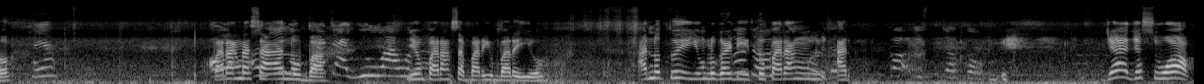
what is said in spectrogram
oh. Parang nasa ano ba? Yung parang sa baryo-baryo. Ano to eh, yung lugar dito parang ah, Ja, just walk.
